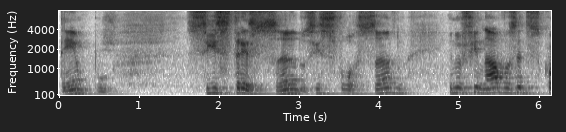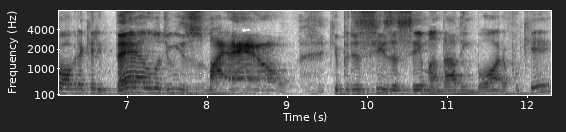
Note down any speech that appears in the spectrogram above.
tempo, se estressando, se esforçando, e no final você descobre aquele belo de um Ismael que precisa ser mandado embora, porque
